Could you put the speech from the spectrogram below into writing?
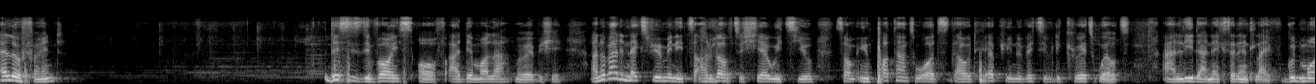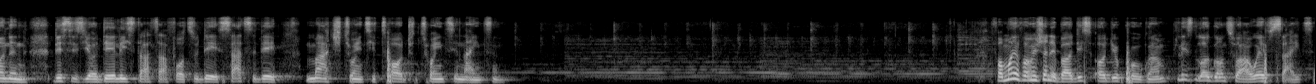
Hello, friend. This is the voice of Ademola Morebishe. And over the next few minutes, I'd love to share with you some important words that would help you innovatively create wealth and lead an excellent life. Good morning. This is your daily starter for today, Saturday, March 23rd, 2019. For more information about this audio program, please log on to our website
